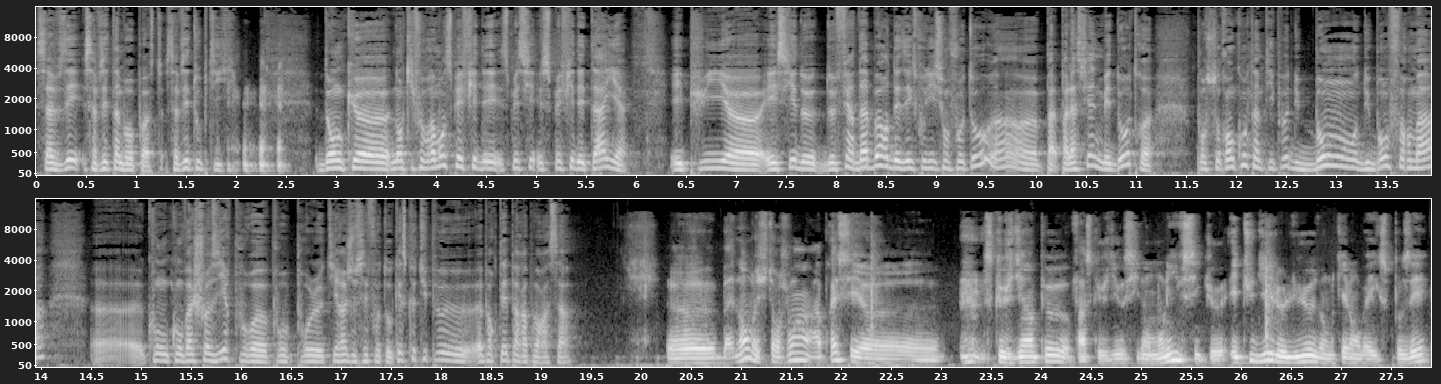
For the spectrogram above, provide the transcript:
ça faisait ça faisait timbre poste, ça faisait tout petit. Donc euh, donc il faut vraiment se méfier des se méfier, se méfier des tailles et puis euh, essayer de, de faire d'abord des expositions photos, hein, euh, pas, pas la sienne mais d'autres pour se rendre compte un petit peu du bon du bon format euh, qu'on qu'on va choisir pour, pour pour le tirage de ces photos. Qu'est-ce que tu peux apporter par rapport à ça? Euh, bah non, mais je te rejoins. Après, c'est euh, ce que je dis un peu, enfin ce que je dis aussi dans mon livre, c'est que étudier le lieu dans lequel on va exposer,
